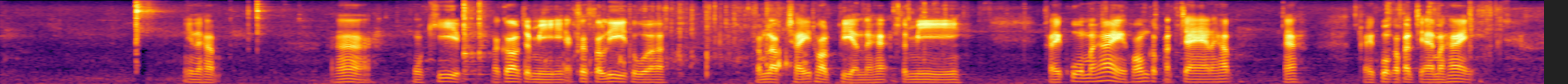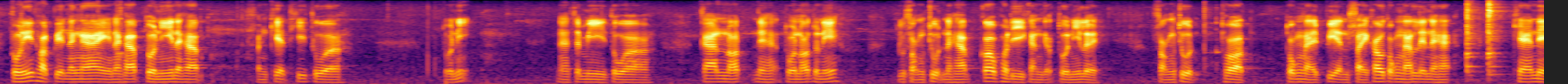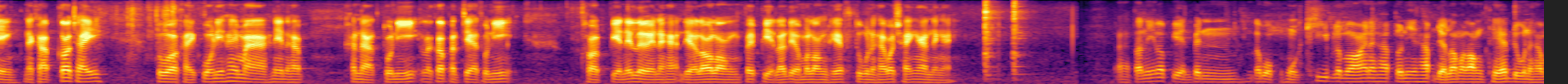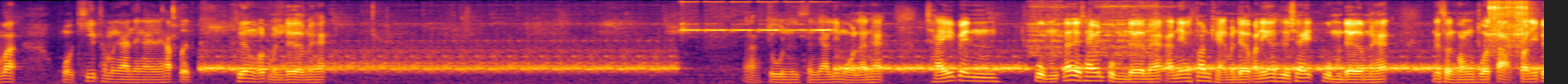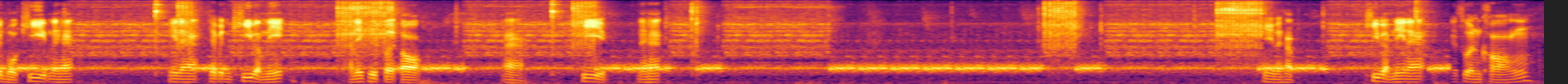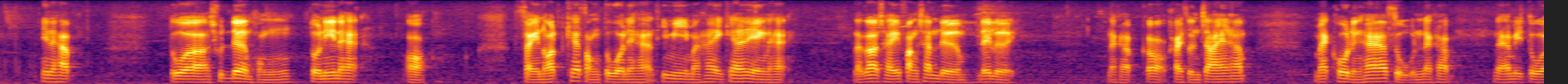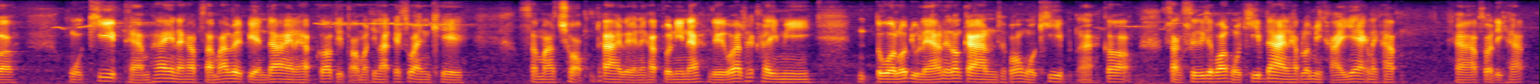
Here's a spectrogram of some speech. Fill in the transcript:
นี่นะครับอ่าหัวคีบแล้วก็จะมีอ c เซ s ซอรี่ตัวำหรับใช้ถอดเปลี่ยนนะฮะจะมีไขควงมาให้พร้อมกับปัดแจนะครับนะไขควงกับปัดแจมาให้ ตัวนี้ถอดเปลี่ยนยังไงนะครับ ตัวนี้นะครับสังเกตที่ตัวตัวนี้นะจะมีตัวกานน็อตเนี่ยตัวน็อตตัวนี้อยู่สองจุดนะครับ ก็พอดีกันกับตัวนี้เลยสองจุดถอดตรงไหนเปลี่ยนใส่เข้าตรงนั้นเลยนะฮะแค่นั้นเองนะครับ ก็ใช้ตัวไขควงที่ให้มาเนี่ยนะครับ ขนาดตัวนี้แล้วก็ปัดแจตัวนี้ ถอดเปลี่ยนได้เลยนะฮะ เดี๋ยวเราลองไปเปลี่ยนแล้วเดี๋ยวมาลองเทสดูนะครับว่าใช้งานยังไงอ่าตอนนี้เราเปลี่ยนเป็นระบบหัวคีบเรียบร้อยนะครับ ตัวนี้ครับ เดี๋ยวเรามาลองเทสดูนะครับว่าหัวคีบทำงานยังไงนะครับ เปิดเครื่องรถเหมือนเดิมนะฮะจูนสัญญาณรีโมทแล้วนะฮะ ใช้เป็นปุ่มน่าจะใช้เป็นปุ่มเดิมนะฮะอันนี้ท่อนแขนเหมือนเดิม อันนี้ก็คือใช้ปุ่มเดิมนะฮะ ในส่วนของหัวตักตอนนี้เป็นหัวคีบนะฮะ นี่นะฮะ จะเป็นคีบแบบนี้ อันนี้คือเปิดออก อ่าคีบนะฮะนี่นะครับคีบแบบนี้นะฮะในส่วนของนี่นะครับ ตัวชุดเดิมของตัวนี้นะฮะออกใส่น็อตแค่ 2 ตัวนะฮะที่มีมาให้แค่นั้นเองนะฮะแล้วก็ใช้ฟังก์ชันเดิมได้เลยนะครับ ก็ใครสนใจนะครับ Macro 150 นะครับนะมีตัว หัวคีบแถมให้นะครับ สามารถไปเปลี่ยนได้นะครับ ก็ติดต่อมาที่ร้าน S1K Smart Shop ได้เลยนะครับ ตัวนี้นะ หรือว่าถ้าใครมีตัวรถอยู่แล้วเนี่ยต้องการเฉพาะหัวคีบอะก็สั่งซื้อเฉพาะหัวคีบได้นะครับ เรามีขายแยกนะครับ ครับ สวัสดีครับ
